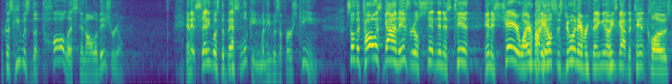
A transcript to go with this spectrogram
because he was the tallest in all of Israel. And it said he was the best looking when he was the first king. So, the tallest guy in Israel sitting in his tent in his chair while everybody else is doing everything, you know, he's got the tent closed,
